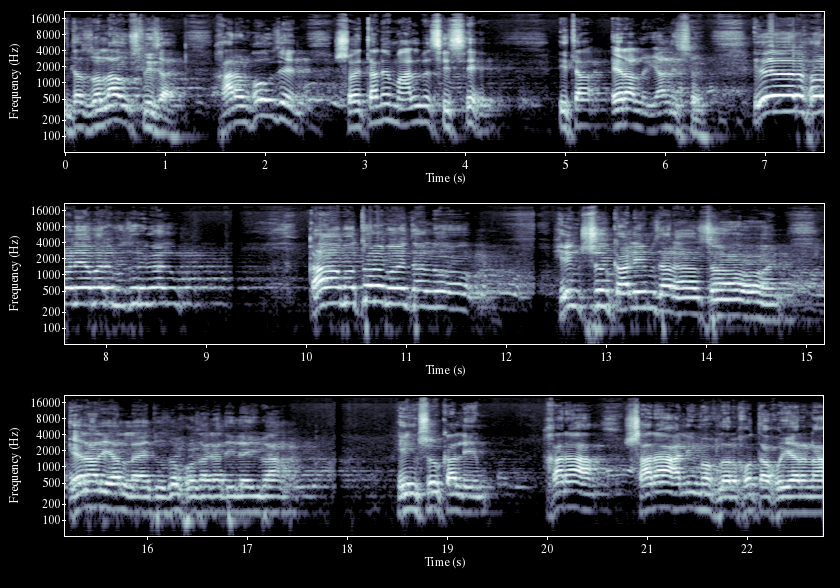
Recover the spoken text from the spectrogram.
ইটা জ্বলা উছলি যায়। কারণ হৌ যেন শয়তানে মাল বেচিছে ইটা এরা লইয়া নিশ্চয় এর কারণে আমার বুজুর্গ কামতর ময়দান হিংসু কালিম যারা এরারে আল্লাহ দুজো জায়গা দিলেইবা হিংসু কালিম সারা সারা আলী মখলর কথা হইয়ার না।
